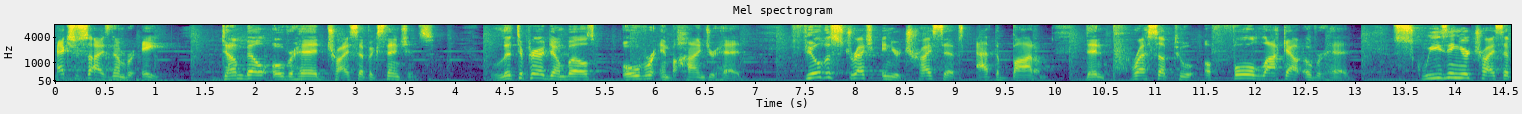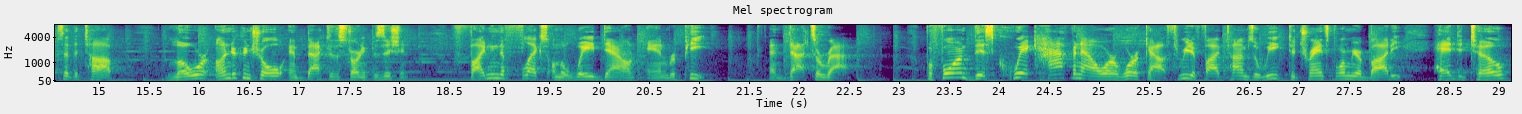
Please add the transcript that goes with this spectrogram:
Exercise number eight, dumbbell overhead tricep extensions. Lift a pair of dumbbells over and behind your head. Feel the stretch in your triceps at the bottom, then press up to a full lockout overhead. Squeezing your triceps at the top, lower under control and back to the starting position. Fighting the flex on the way down and repeat. And that's a wrap. Perform this quick half an hour workout three to five times a week to transform your body head to toe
